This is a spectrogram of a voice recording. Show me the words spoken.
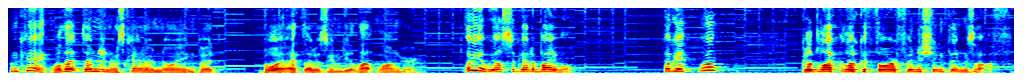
Okay, well that dungeon was kind of annoying, but, boy, I thought it was going to be a lot longer. Oh yeah, we also got a Bible. Okay, well, good luck, Locathor, finishing things off.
